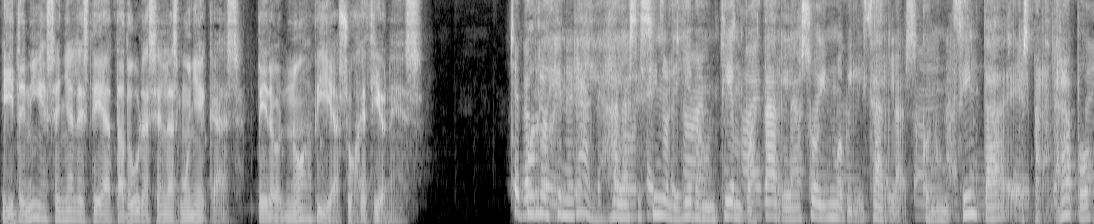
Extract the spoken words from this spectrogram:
Y tenía señales de ataduras en las muñecas, pero no había sujeciones. Por lo general, al asesino le lleva un tiempo atarlas o inmovilizarlas con una cinta, esparadrapo.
